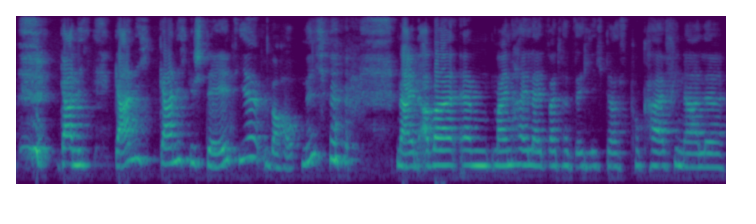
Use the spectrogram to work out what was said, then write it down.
gar nicht, gar nicht, gar nicht gestellt hier, überhaupt nicht. Nein, aber ähm, mein Highlight war tatsächlich das Pokalfinale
